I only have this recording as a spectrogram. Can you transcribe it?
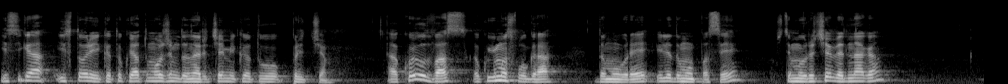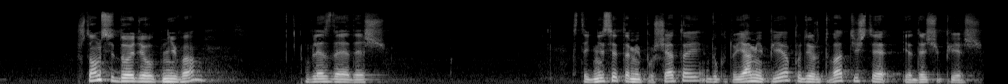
И сега историката, която можем да наречем и като притча. А кой от вас, ако има слуга, да му уре или да му пасе, ще му рече веднага, щом си дойде от нива, влез да ядеш. Стегни се ми пошетай, докато я ми пия, подир това ти ще ядеш и пиеш.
